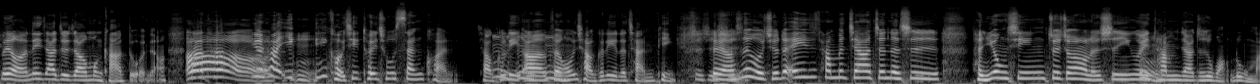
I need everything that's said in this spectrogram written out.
没有那家就叫梦卡朵这样。那他因为他一一口气推出三款。巧克力啊，粉红巧克力的产品，对啊，所以我觉得，哎，他们家真的是很用心。最重要的是，因为他们家就是网络嘛，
